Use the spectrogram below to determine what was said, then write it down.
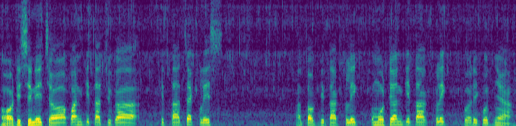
Oh, di sini jawaban kita juga kita checklist atau kita klik, kemudian kita klik berikutnya.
